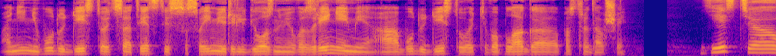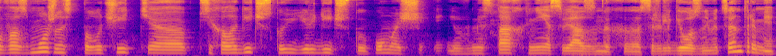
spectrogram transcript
они не будут действовать в соответствии со своими религиозными воззрениями, а будут действовать во благо пострадавшей. Есть э, возможность получить э, психологическую и юридическую помощь в местах, не связанных э, с религиозными центрами,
